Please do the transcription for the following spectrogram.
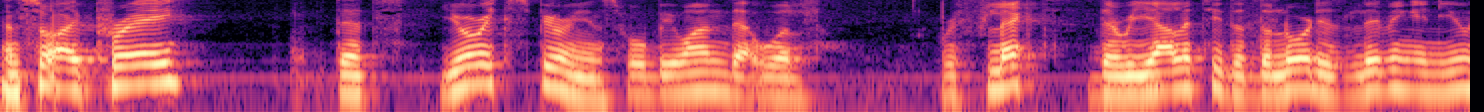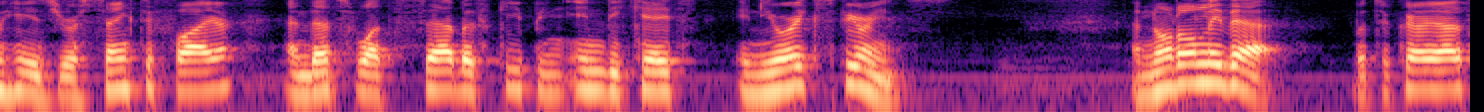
And so I pray that your experience will be one that will reflect the reality that the Lord is living in you. He is your sanctifier, and that's what Sabbath keeping indicates in your experience. And not only that, but to carry out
